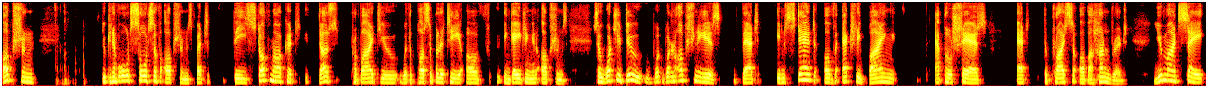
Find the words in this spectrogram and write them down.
option. You can have all sorts of options, but the stock market does provide you with the possibility of engaging in options. So what you do, what, what an option is that instead of actually buying Apple shares at the price of 100, you might say,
